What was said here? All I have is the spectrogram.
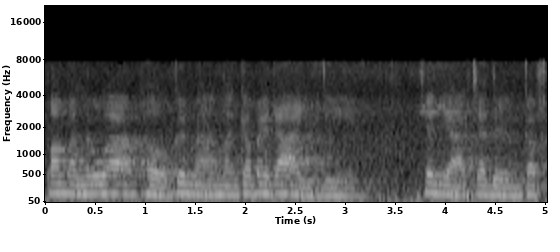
เพราะมันรู้ว่าโผล่ขึ้นมามันก็ไม่ได้อยู่ดี เช่นอยากจะดื่มกาแฟ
